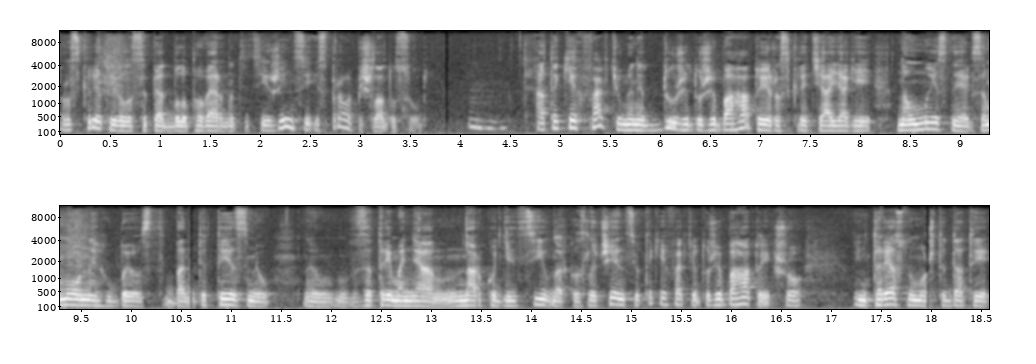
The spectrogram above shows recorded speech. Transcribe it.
розкритий, велосипед було повернуто цій жінці, і справа пішла до суду. А таких фактів у мене дуже-дуже багато і розкриття, як і навмисне, як замовних вбивств, бандитизмів, е, затримання наркодільців, наркозлочинців. Таких фактів дуже багато. Якщо інтересно, можете дати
